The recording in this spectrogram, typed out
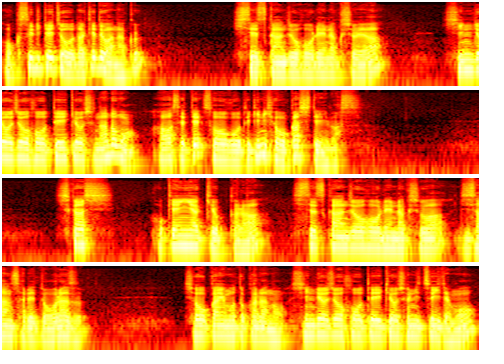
お薬手帳だけではなく、施設間情報連絡書や診療情報提供書なども合わせて総合的に評価しています。しかし、保健薬局から施設間情報連絡書は持参されておらず、紹介元からの診療情報提供書についても、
